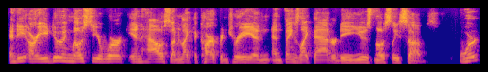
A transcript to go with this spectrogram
and you, are you doing most of your work in house? I mean, like the carpentry and and things like that, or do you use mostly subs? We're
